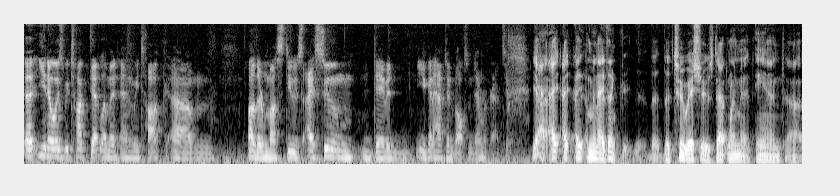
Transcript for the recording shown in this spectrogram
uh, you know, as we talk debt limit and we talk. Um, other must dos. I assume, David, you're going to have to involve some Democrats here. Yeah, I, I, I mean, I think the, the two issues, debt limit and uh,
